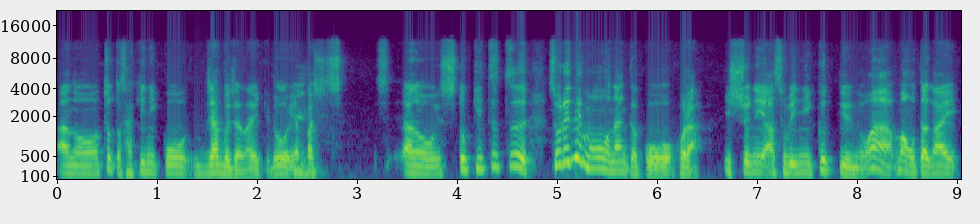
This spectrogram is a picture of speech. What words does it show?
あの、ちょっと先にこう、ジャブじゃないけど、やっぱし、しあの、しときつつ、それでもなんかこう、ほら、一緒に遊びに行くっていうのは、まあお互い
